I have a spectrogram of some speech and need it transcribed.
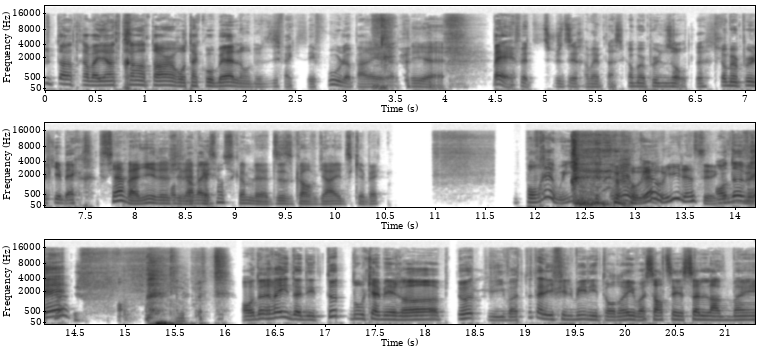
tout en travaillant 30 heures au Taco Bell. On nous dit, fait que c'est fou, là, pareil. là, ben, en fait, je veux dire, en même temps, c'est comme un peu nous autres. là. C'est comme un peu le Québec. Christian Vanier, là, On j'ai l'impression que c'est comme le disc golf guy du Québec. Pour vrai, oui. Pour vrai, Pour oui. vrai, oui, là, c'est. On devrait, on, devrait lui donner toutes nos caméras, puis tout, puis il va tout aller filmer les tournois, il va sortir ça le lendemain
